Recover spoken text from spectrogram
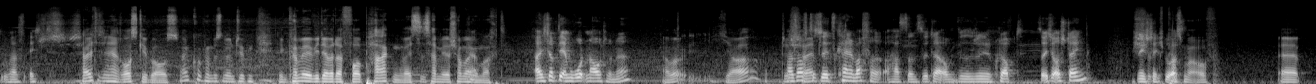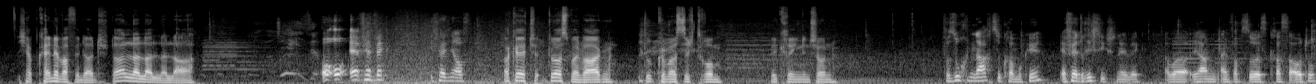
Du hast echt. Schalte den Herausgeber aus. Na, guck, wir müssen einen Typen. Den können wir wieder davor parken, weißt du, das haben wir ja schon mal Ja. gemacht. Aber ich glaube, der im roten Auto, ne? Aber ja, Pass auf, dass du jetzt keine Waffe hast, sonst wird er auf- er gekloppt. Soll ich aussteigen? Ich, Nee, ich du pass mal auf. Äh, ich habe keine Waffe in der Hand. Lalalala. Oh, oh, er fährt weg. Ich halte ihn auf. Okay, du hast meinen Wagen. Du kümmerst dich drum. Wir kriegen den schon. Versuchen nachzukommen, okay? Er fährt richtig schnell weg. Aber wir haben einfach so das krasse Auto.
